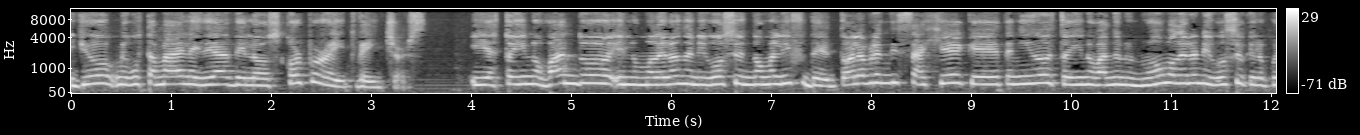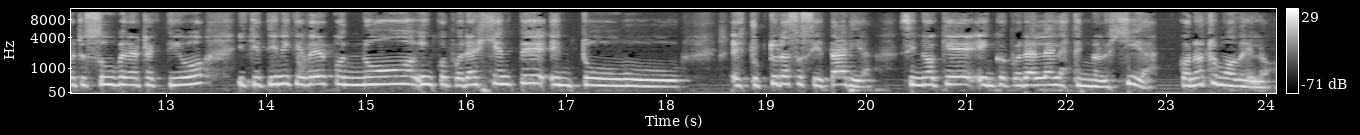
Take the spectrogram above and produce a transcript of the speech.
yo me gusta más la idea de los corporate ventures y estoy innovando en los modelos de negocio en Nomalif de todo el aprendizaje que he tenido, estoy innovando en un nuevo modelo de negocio que lo encuentro súper atractivo y que tiene que ver con no incorporar gente en tu estructura societaria, sino que incorporarla en las tecnologías con otro modelo.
